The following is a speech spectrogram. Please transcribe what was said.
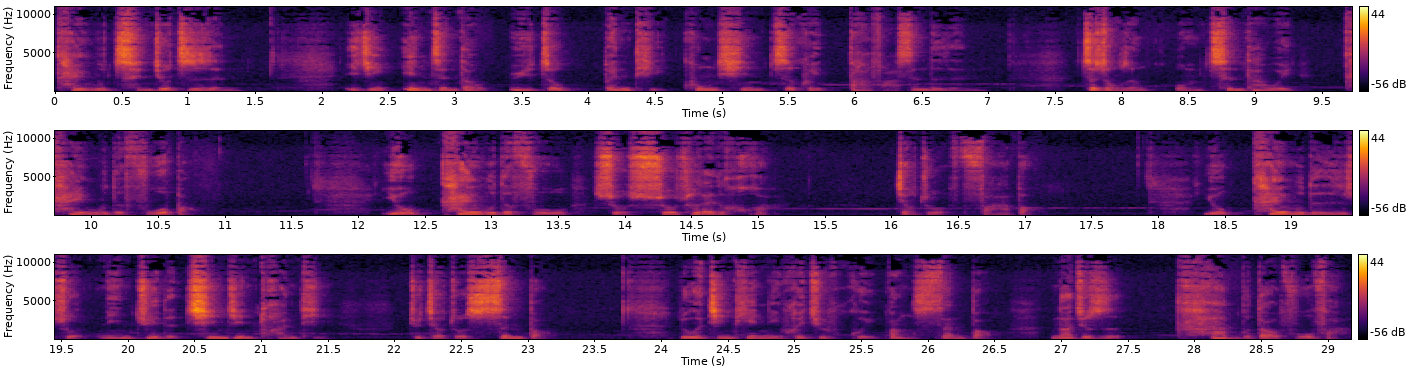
开悟成就之人，已经印证到宇宙本体空性智慧大法身的人，这种人我们称他为开悟的佛宝。由开悟的佛所说出来的话，叫做法宝；由开悟的人所凝聚的亲近团体。就叫做三宝。如果今天你会去毁谤三宝，那就是看不到佛法，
